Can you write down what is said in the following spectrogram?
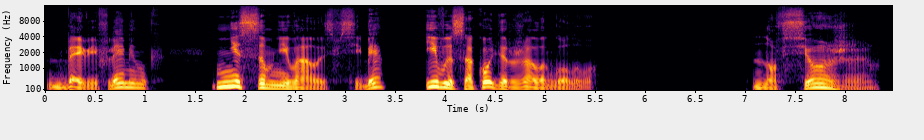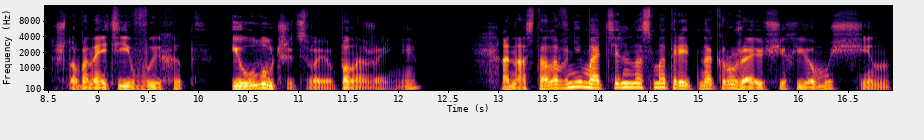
Бэви Флеминг не сомневалась в себе и высоко держала голову. Но все же, чтобы найти выход и улучшить свое положение, она стала внимательно смотреть на окружающих ее мужчин,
